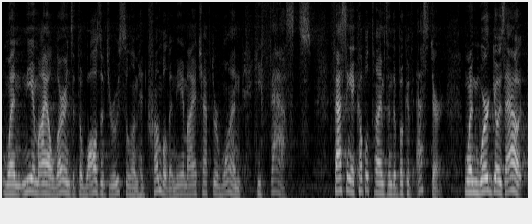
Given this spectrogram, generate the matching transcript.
when Nehemiah learns that the walls of Jerusalem had crumbled in Nehemiah chapter 1, he fasts. Fasting a couple times in the book of Esther, when word goes out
